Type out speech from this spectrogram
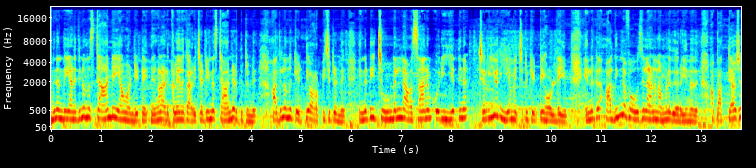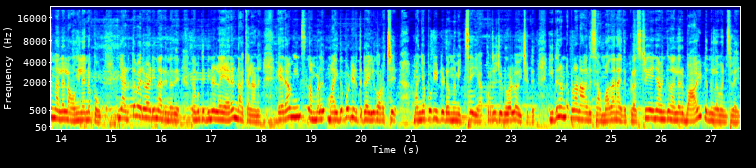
ഇതിനെന്ത് ചെയ്യാണ്? ഇതിനൊന്ന് സ്റ്റാൻഡ് ചെയ്യാൻ വേണ്ടിയിട്ട് ഞങ്ങൾ അടുക്കളയിൽ നിന്ന് കറിച്ചട്ടീന്റെ സ്റ്റാൻഡ് എടുത്തിട്ടുണ്ട്. അതിലൊന്ന് കെട്ടി ഉറപ്പിച്ചിട്ടുണ്ട് എന്നിട്ട് ഈ ചൂണ്ടലിന്റെ അവസാനം ഒരു ഈയത്തിന് ചെറിയൊരു ഈയം വെച്ചിട്ട് കെട്ടി ഹോൾഡ് ചെയ്യും. എന്നിട്ട് അതിന്റെ ഫോഴ്സിലാണ് നമ്മളിത് എറിയുന്നത്. അപ്പോൾ അത്യാവശ്യം നല്ല ലോങ്ങിൽ തന്നെ പോകും ഇനി അടുത്ത പരിപാടി എന്ന് പറയുന്നത് നമുക്ക് ഇതിനുള്ള എര ഉണ്ടാക്കലാണ്. എര മീൻസ് നമ്മൾ മൈദപ്പൊടി എടുത്തിട്ട് അതിൽ കുറച്ച് മഞ്ഞപ്പൊടി ഇട്ടിട്ട് ഒന്ന് മിക്സ് ചെയ്യുക. കുറച്ച് ചുടുവെള്ളം ഒഴിച്ചിട്ട്. ഇത് കണ്ടപ്പോഴാണ് ആ ഒരു സമാധാനമായത് പ്ലസ് ടു കഴിഞ്ഞാൽ അവനക്ക് നല്ലൊരു ഭാവി എന്നുള്ളത് മനസ്സിലായി.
